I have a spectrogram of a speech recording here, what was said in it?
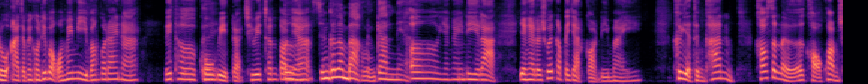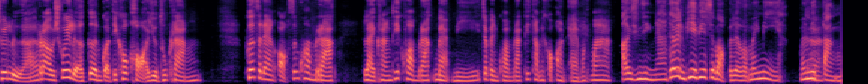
หนูอาจจะเป็นคนที่บอกว่าไม่มีบ้างก็ได้นะเฮ้ยเธอโควิดอะชีวิตฉันตอนเนี้ยเฉันก็ลำบากเหมือนกันเนี่ยเออยังไงดีล่ะ ยังไงเราช่วยกันประหยัดก่อนดีไหมคืออย่าถึงขั้นเขาเสนอขอความช่วยเหลือเราช่วยเหลือเกินกว่าที่เขาขออยู่ทุกครั้ง เพื่อแสดงออกซึ่งความรัก หลายครั้งที่ความรักแบบนี้จะเป็นความรักที่ทำให้เขาอ่อนแอมากเอาจริงๆนะถ้าเป็นพี่พี่จะบอกไปเลยว่าไม่มีอะไม่มีค่ะตังค์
